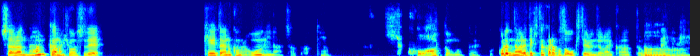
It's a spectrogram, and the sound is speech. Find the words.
そしたら何かの拍子で、携帯のカメラオンになっちゃったっていう。うんいや、怖っと思って。これ慣れてきたからこそ起きてるんじゃないかなってあ思っはいはい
